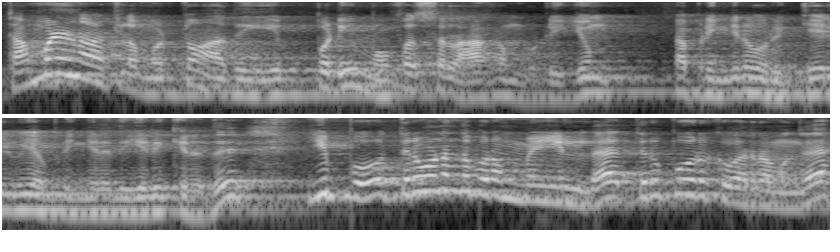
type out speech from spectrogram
தமிழ்நாட்டில் மட்டும் அது எப்படி முஃபசல் ஆக முடியும் அப்படிங்கிற ஒரு கேள்வி அப்படிங்கிறது இருக்கிறது. இப்போது திருவனந்தபுரம் மெயிலில் திருப்பூருக்கு வர்றவங்க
